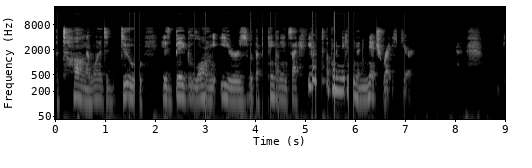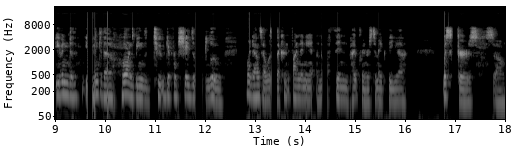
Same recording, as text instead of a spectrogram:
the tongue. I wanted to do his big long ears with the pink on the inside, even to the point of making the niche right here. Even to even to the horns being the two different shades of blue. The only downside was I couldn't find any enough thin pipe cleaners to make the uh, whiskers. So,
